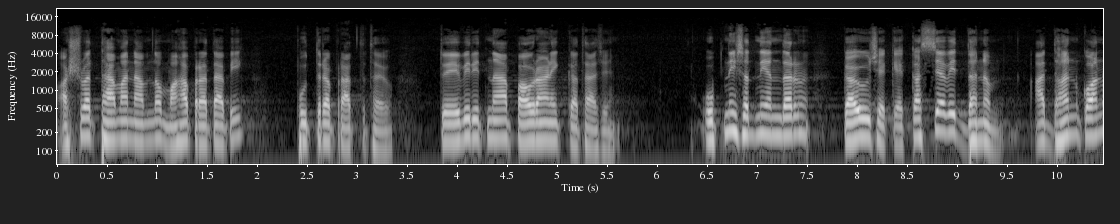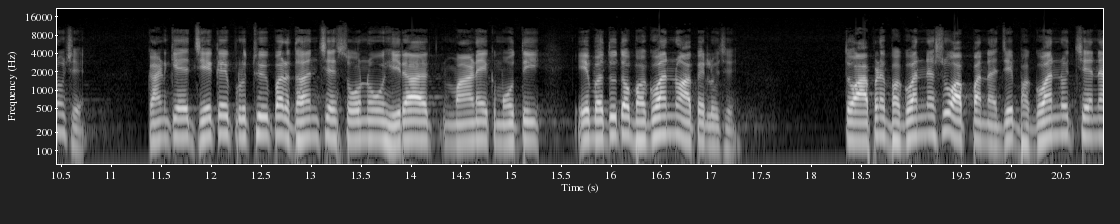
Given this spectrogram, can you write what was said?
અશ્વત્થામા નામનો મહાપ્રતાપી પુત્ર પ્રાપ્ત થયો. તો એવી રીતના પૌરાણિક કથા છે. ઉપનિષદની અંદર કહ્યું છે કે કશ્યવિદ ધનમ. આ ધન કોનું છે? કારણ કે જે કંઈ પૃથ્વી પર ધન છે, સોનું, હીરા, માણેક, મોતી, એ બધું તો ભગવાનનું આપેલું છે. તો આપણે ભગવાનને શું આપવાના? જે ભગવાનનું જ છે ને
